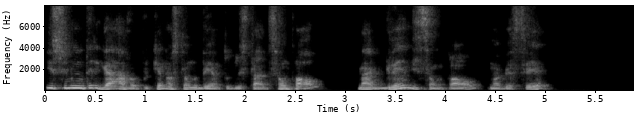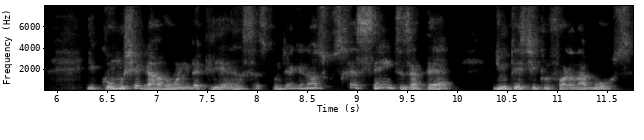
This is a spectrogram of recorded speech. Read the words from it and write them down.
Isso me intrigava, porque nós estamos dentro do estado de São Paulo, na grande São Paulo, no ABC, e como chegavam ainda crianças com diagnósticos recentes até de um testículo fora na bolsa.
